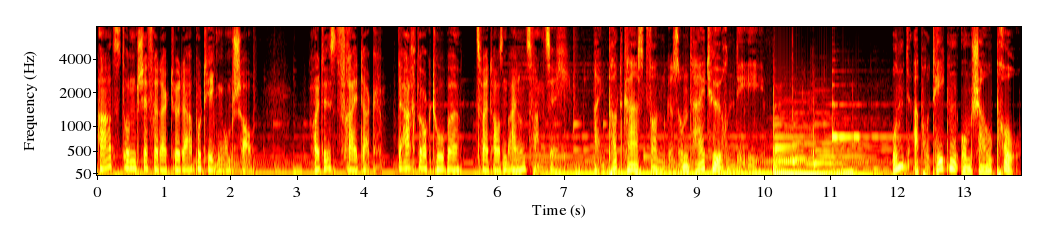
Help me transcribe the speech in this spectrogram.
Arzt und Chefredakteur der Apothekenumschau. Heute ist Freitag, der 8. Oktober 2021. Ein Podcast von gesundheithören.de und Apothekenumschau Pro.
